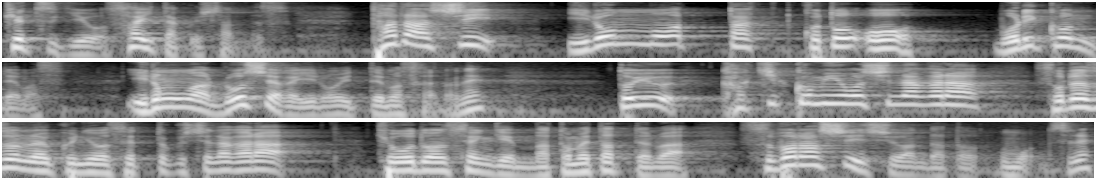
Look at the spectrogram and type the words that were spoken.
決議を採択したんです。ただし、異論もあったことを盛り込んでます。異論はロシアが異論を言ってますからね。という書き込みをしながら、それぞれの国を説得しながら、共同宣言まとめたっていうのは、素晴らしい手腕だと思うんですね。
